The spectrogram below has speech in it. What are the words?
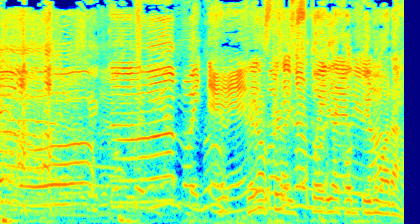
Ah, muy débil, Creo que la historia continuará.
